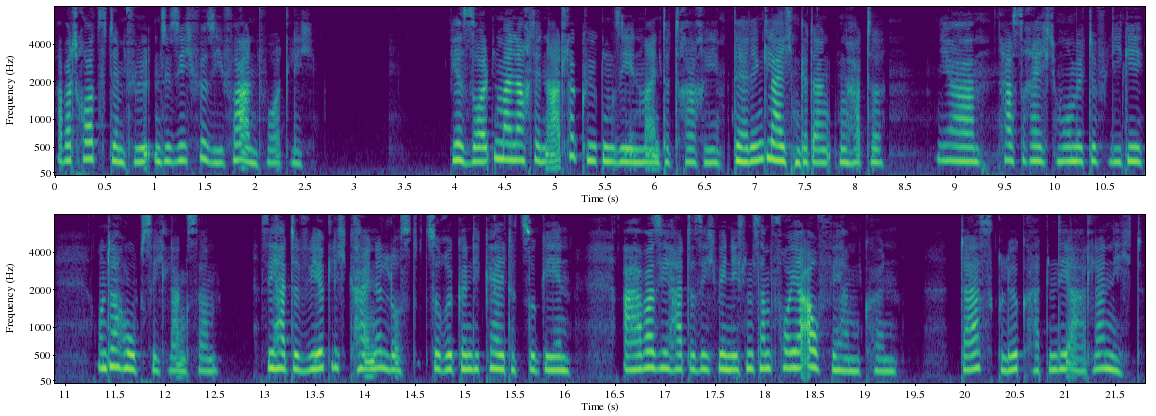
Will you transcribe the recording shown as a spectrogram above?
aber trotzdem fühlten sie sich für sie verantwortlich. Wir sollten mal nach den Adlerküken sehen, meinte Trachi, der den gleichen Gedanken hatte. Ja, hast recht, murmelte Fliegi und erhob sich langsam. Sie hatte wirklich keine Lust, zurück in die Kälte zu gehen, aber sie hatte sich wenigstens am Feuer aufwärmen können. Das Glück hatten die Adler nicht.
